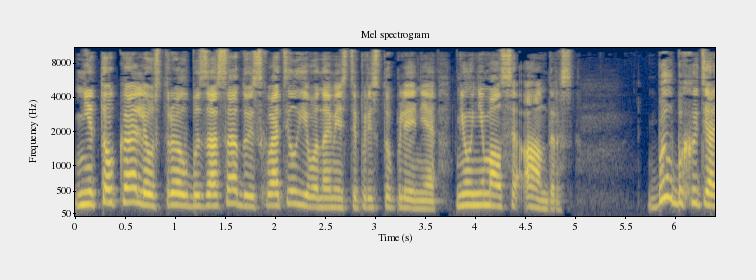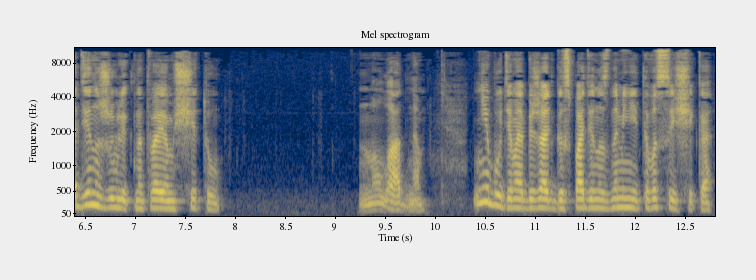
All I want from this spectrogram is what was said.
Не то Калли устроил бы засаду и схватил его на месте преступления, не унимался Андерс. Был бы хоть один жулик на твоем счету. Ну ладно, не будем обижать господина знаменитого сыщика,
